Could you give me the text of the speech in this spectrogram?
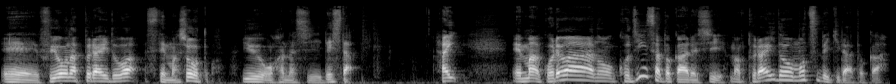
えー、不要なプライドは捨てましょうというお話でした。はい。え、まあこれはあの個人差とかあるし、まあプライドを持つべきだとか、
